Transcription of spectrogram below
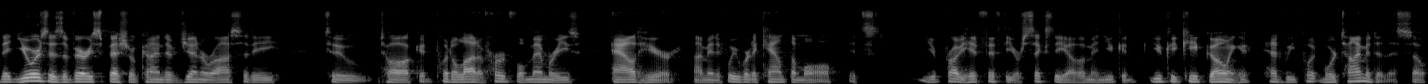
that yours is a very special kind of generosity to talk and put a lot of hurtful memories out here. I mean, if we were to count them all, it's you probably hit 50 or 60 of them and you could you could keep going had we put more time into this. So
